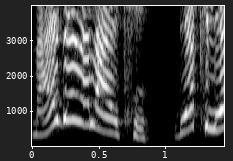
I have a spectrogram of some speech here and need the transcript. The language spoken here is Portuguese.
Nada Mike. Dê aquele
